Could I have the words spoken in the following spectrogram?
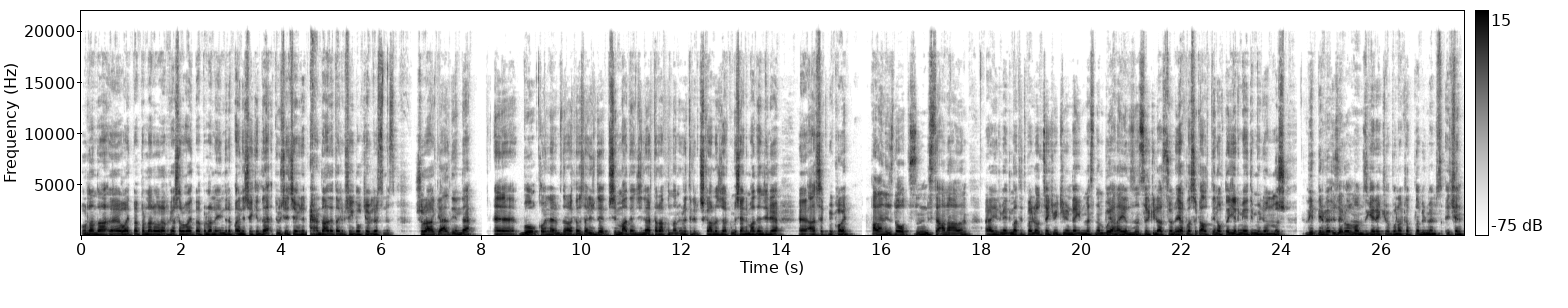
Buradan da e, white paper'ları var arkadaşlar. White paper'larını indirip aynı şekilde Türkçe çevirip daha detaylı bir şekilde okuyabilirsiniz. Şuraya geldiğinde e, bu coinlerimizden arkadaşlar %70'i madenciler tarafından üretilip çıkarılacakmış. Yani madenciliğe e, açık bir coin. Kalan %30'unun ise ana ağın e, 27 Mart itibariyle 30 Ekim 2020'de girmesinden bu yana yıldızın sirkülasyonu yaklaşık 6.27 milyonmuş. VIP1 ve üzeri olmamız gerekiyor buna katılabilmemiz için.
